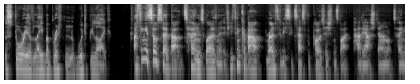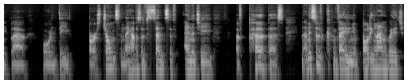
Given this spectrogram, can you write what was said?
the story of Labour Britain would be like. I think it's also about tone as well, isn't it? If you think about relatively successful politicians like Paddy Ashdown or Tony Blair, or indeed Boris Johnson, they have a sort of sense of energy, of purpose, and it's sort of conveyed in your body language,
